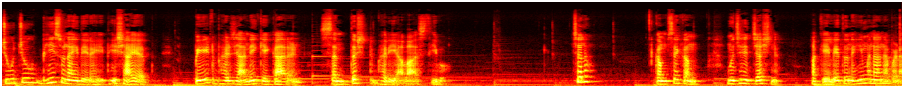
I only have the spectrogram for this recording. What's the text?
चूचू भी सुनाई दे रही थी, शायद पेट भर जाने के कारण संतुष्ट भरी आवाज़ थी वो। चलो, कम से कम मुझे जश्न अकेले तो नहीं मनाना पड़ा।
